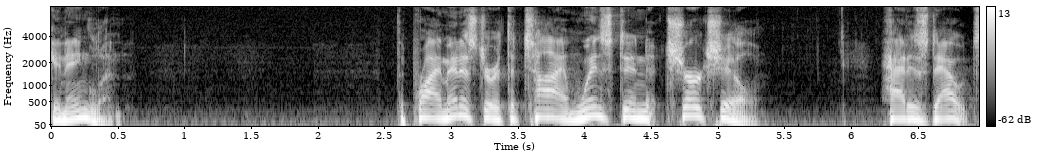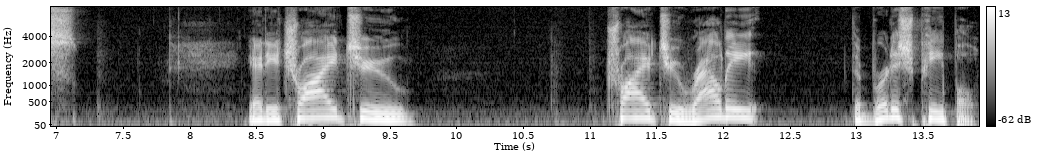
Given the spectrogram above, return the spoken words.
in England. The Prime Minister at the time, Winston Churchill, had his doubts. Yet he tried to tried to rally the British people,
